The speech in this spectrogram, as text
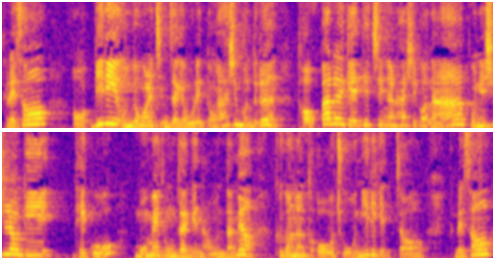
그래서 어, 미리 운동을 진작에 오랫동안 하신 분들은 더 빠르게 티칭을 하시거나 본인 실력이 되고 몸의 동작이 나온다면 그거는 더 좋은 일이겠죠. 그래서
